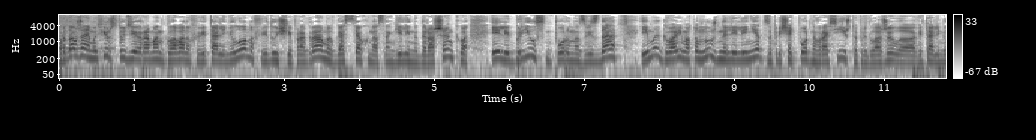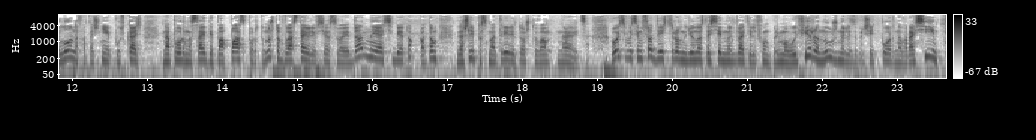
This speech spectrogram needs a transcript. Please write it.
Продолжаем эфир в студии Роман Голованов и Виталий Милонов, ведущие программы. В гостях у нас Ангелина Дорошенкова, Элли Брилс, порнозвезда. И мы говорим о том, нужно ли или нет запрещать порно в России, что предложил э, Виталий Милонов, а точнее пускать на порно-сайты по паспорту. Ну, чтобы вы оставили все свои данные о себе, только потом зашли, посмотрели то, что вам нравится. 8 800 200 ровно 9702, телефон прямого эфира. Нужно ли запрещать порно в России?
